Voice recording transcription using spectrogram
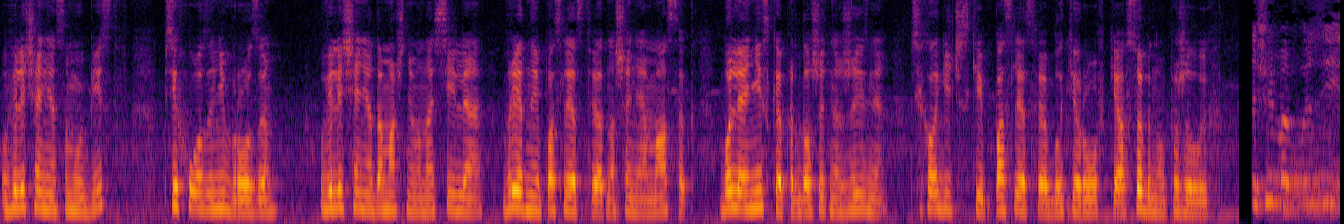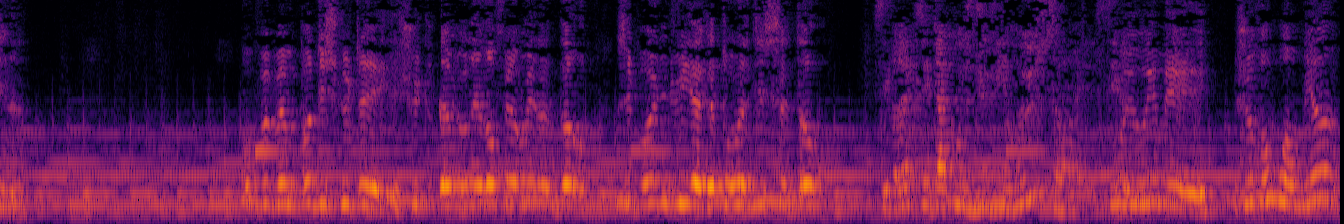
увеличение самоубийств, психозы, неврозы, увеличение домашнего насилия, вредные последствия от ношения масок, более nизкая продолжительность жизни, психологические последствия блокировки, особенно у пожилых. Chez ma voisine. On peut même pas discuter. Je suis toute la journée renfermée là-dedans. C'est pas une vie à 97 ans. C'est vrai que c'est à cause du virus. Bien.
